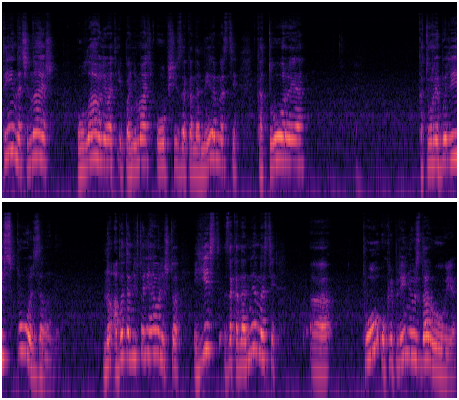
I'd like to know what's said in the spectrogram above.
ты начинаешь улавливать и понимать общие закономерности, которые, которые были использованы. Но об этом никто не говорит, что есть закономерности, э, по укреплению здоровья,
